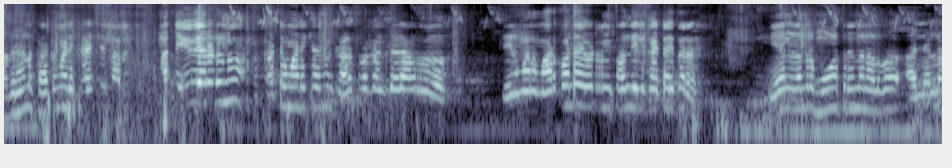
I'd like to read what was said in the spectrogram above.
ಅದನ್ನೆಲ್ಲ ಕಟ್ ಮಾಡಿ ಕಳಿಸಿಲ್ಲ ಮತ್ತೆ ಎರಡೂ ಕಟ್ ಮಾಡಿ ಕಳ್ಸಿ ಕಳಿಸ್ಬೇಕಂತೇಳಿ ಅವರು ತೀರ್ಮಾನ ಮಾಡ್ಕೊಂಡೇ ಇವ್ರನ್ನ ತಂದು ಇಲ್ಲಿ ಕಟ್ಟಾಯ್ತಾರೆ. ಏನಿಲ್ಲ ಅಂದ್ರೆ ಮೂವತ್ತರಿಂದ ನಲ್ಗೋ ಅಲ್ಲೆಲ್ಲ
